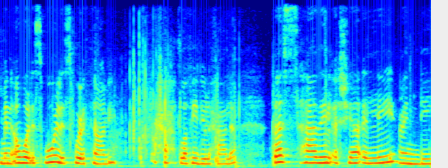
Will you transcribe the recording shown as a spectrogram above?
من أول أسبوع للأسبوع الثاني. راح أحط له فيديو لحاله. بس هذه الأشياء اللي عندي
